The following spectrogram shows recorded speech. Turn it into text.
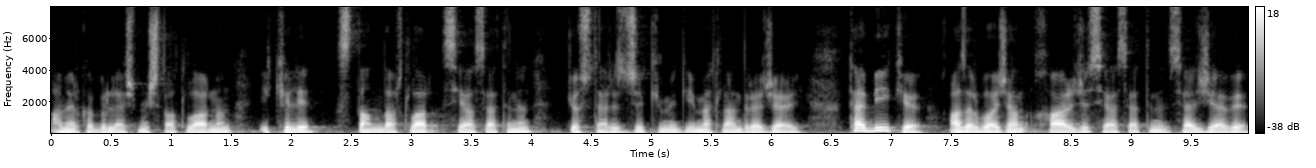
Amerika Birləşmiş Ştatlarının ikili standartlar siyasətinin göstərici kimi qiymətləndirəcəyik. Təbii ki, Azərbaycan xarici siyasətinin səciyyəvi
